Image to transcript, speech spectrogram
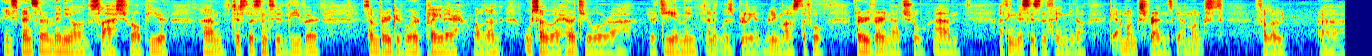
Hey Spencer, Minion slash Rob here. Um, just listen to Lever. Some very good wordplay there. Well done. Also, I heard your uh, your GMing and it was brilliant, really masterful, very very natural. Um, I think this is the thing, you know, get amongst friends, get amongst fellow uh,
